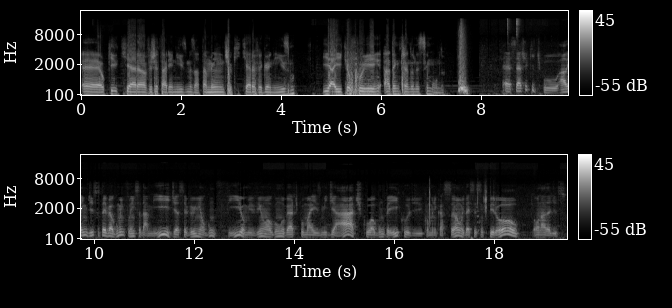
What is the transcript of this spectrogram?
é, o que, que era vegetarianismo exatamente, o que, que era veganismo. E aí que eu fui adentrando nesse mundo. É, você acha que, tipo, além disso, teve alguma influência da mídia? Você viu em algum filme, viu em algum lugar, tipo, mais midiático, algum veículo de comunicação, e daí você se inspirou, ou nada disso?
